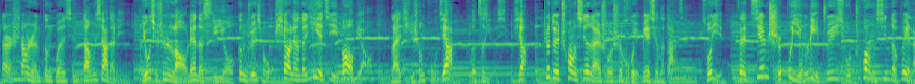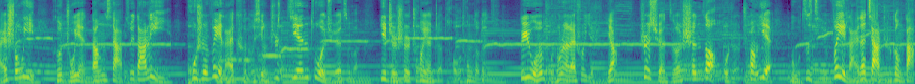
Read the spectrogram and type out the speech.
但是商人更关心当下的利益，尤其是老练的 CEO 更追求漂亮的业绩报表来提升股价和自己的形象，这对创新来说是毁灭性的打击。所以在坚持不盈利、追求创新的未来收益和着眼当下最大利益、忽视未来可能性之间做抉择，一直是创业者头痛的问题。对于我们普通人来说也是一样，是选择深造或者创业，赌自己未来的价值更大。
